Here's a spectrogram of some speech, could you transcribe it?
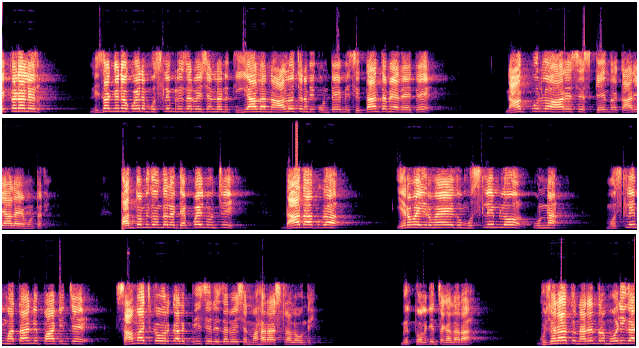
ఎక్కడా లేదు. నిజంగానే ఒకవేళ ముస్లిం రిజర్వేషన్లను తీయాలన్న ఆలోచన మీకు ఉంటే మీ సిద్ధాంతమే ఏదైతే నాగ్పూర్లో ఆర్ఎస్ఎస్ కేంద్ర కార్యాలయం ఉంటుంది. పంతొమ్మిది వందల డెబ్బై నుంచి దాదాపుగా ఇరవై ఇరవై ఐదు ముస్లింలో ఉన్న ముస్లిం మతాన్ని పాటించే సామాజిక వర్గాలకు బీసీ రిజర్వేషన్ మహారాష్ట్రలో ఉంది. మీరు తొలగించగలరా? గుజరాత్ నరేంద్ర మోడీ గారు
